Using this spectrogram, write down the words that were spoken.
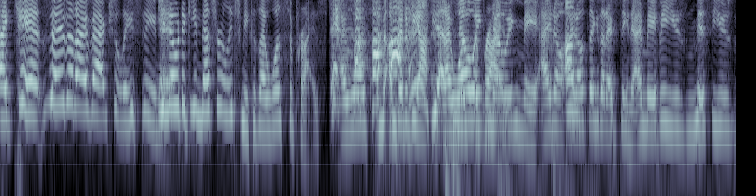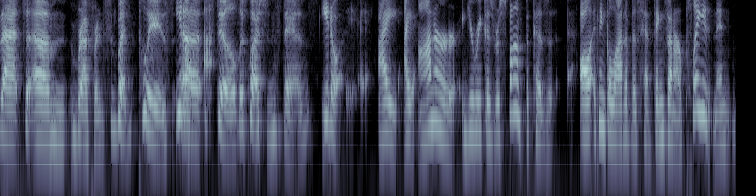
I can't say that I've actually seen it. you know, Nikki, that's a relief to me because I was surprised. I was. I'm, I'm going to be honest. yes, I was knowing, surprised. knowing me, I don't. I Um, don't think that I've seen it. I maybe use misused that um, reference, but please, You know, uh, still the question stands. you know, I I honor Eureka's response because all I think a lot of us have things on our plate and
